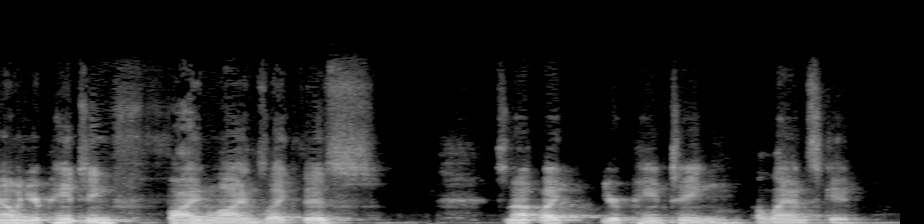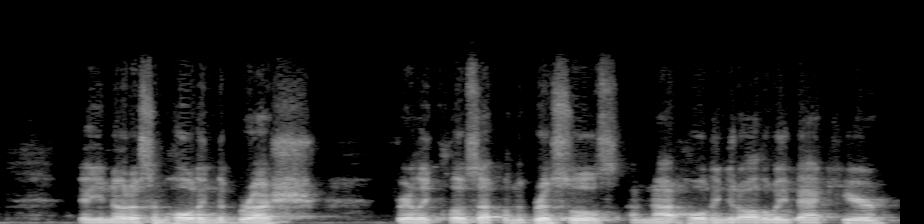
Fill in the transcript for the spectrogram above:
Now, when you're painting fine lines like this, it's not like you're painting a landscape. You notice I'm holding the brush fairly close up on the bristles. I'm not holding it all the way back here.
